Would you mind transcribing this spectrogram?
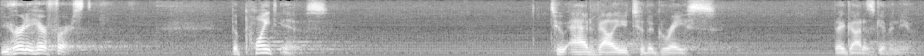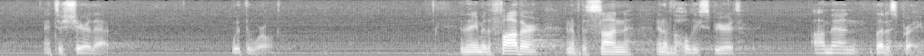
You heard it here first. The point is to add value to the grace that God has given you and to share that with the world. In the name of the Father, and of the Son, and of the Holy Spirit. Amen. Let us pray.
